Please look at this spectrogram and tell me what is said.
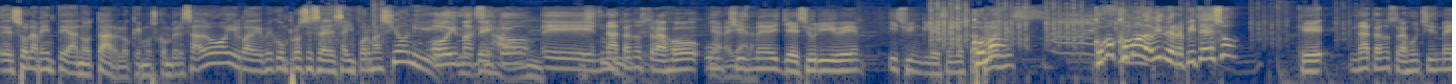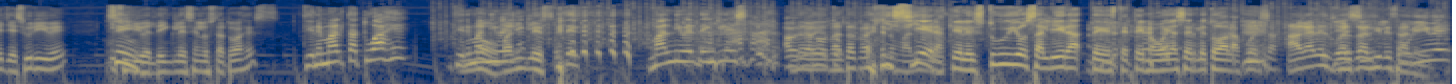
eh, solamente anotar lo que hemos conversado hoy. Él va a un proceso de esa información y Hoy, Maxito, un eh. Nata nos trajo un Yara, chisme yara. de Jesse Uribe y su inglés en los tatuajes. ¿Cómo, cómo, David? ¿Me repite eso? Que Nata nos trajo un chisme de Jesse Uribe y Sí. su nivel de inglés en los tatuajes. ¿Tiene mal tatuaje? ¿Tiene mal No, nivel? mal inglés. de- mal nivel de inglés. A ver, No, mal Quisiera que el estudio saliera de este tema. Voy a hacerle toda la fuerza. Haga el esfuerzo a ver si le sale. Uribe,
